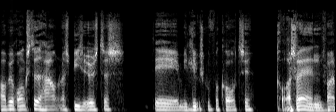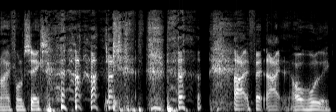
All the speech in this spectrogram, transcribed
oppe i Rungsted Havn og spise østers, det er mit liv skulle for kort til. Det kunne også være en... For en iPhone 6. nej, fa- nej, overhovedet ikke.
